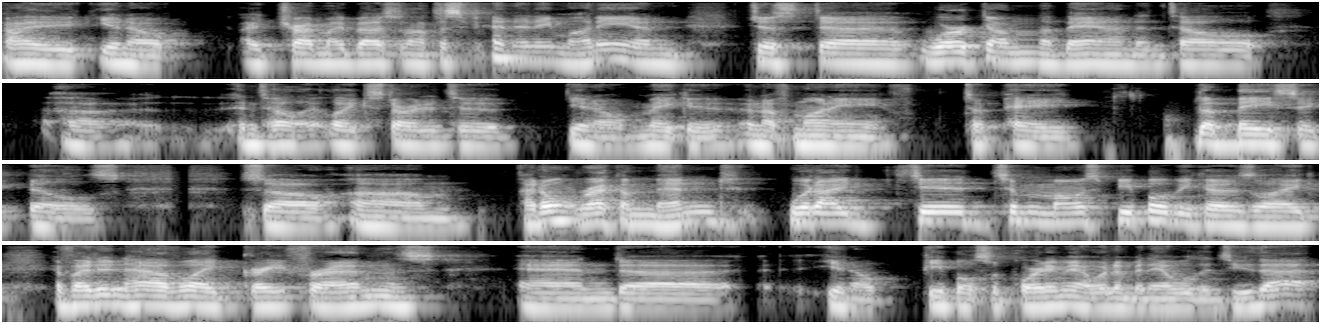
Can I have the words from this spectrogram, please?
I, you know, I tried my best not to spend any money and just uh, worked on the band until uh, until it like started to you know make it enough money to pay the basic bills. So um, I don't recommend what I did to most people because like if I didn't have like great friends and uh, you know people supporting me, I wouldn't have been able to do that.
